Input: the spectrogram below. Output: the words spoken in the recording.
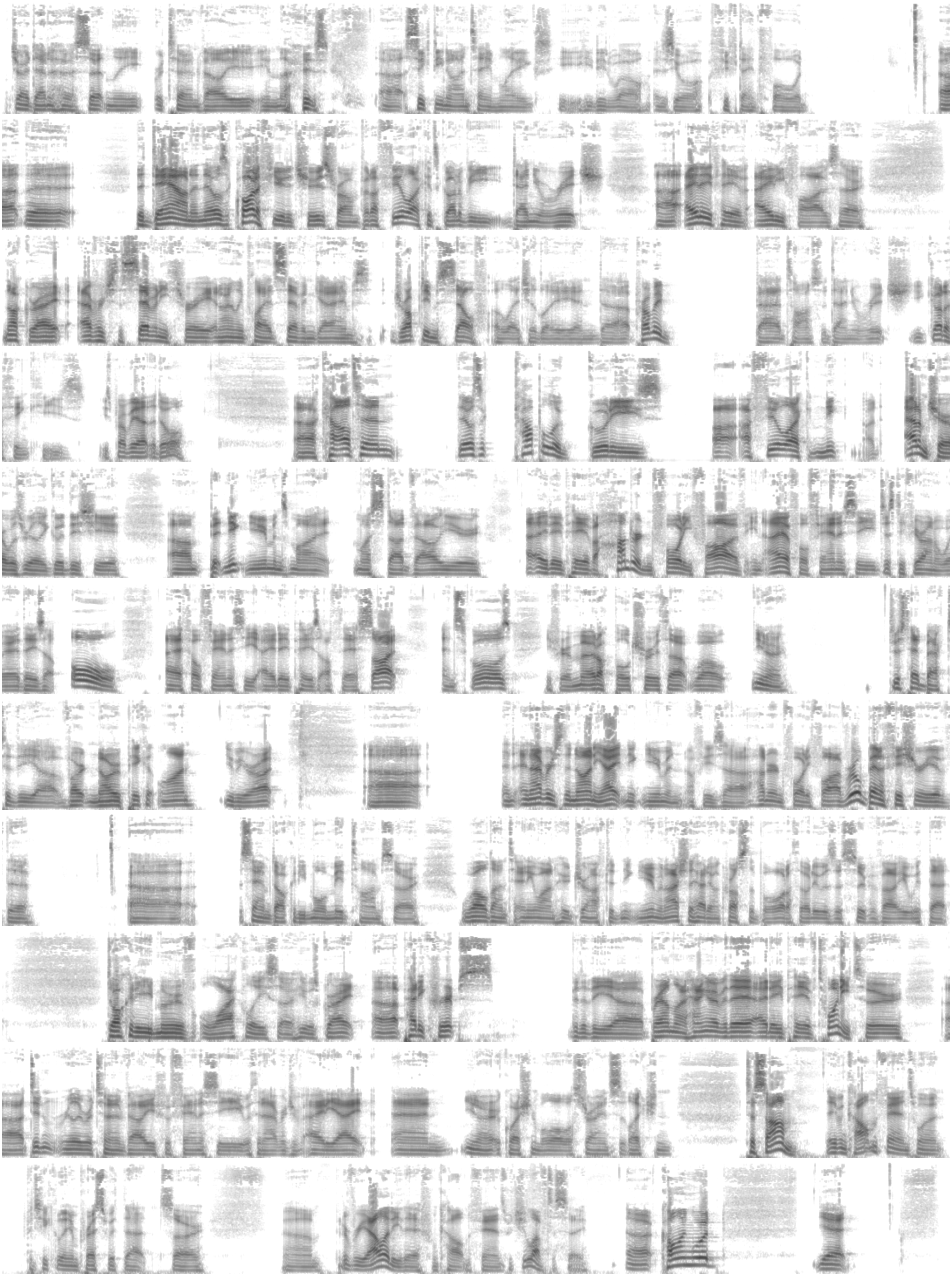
Joe Daniher certainly returned value in those uh, 69 team leagues. He, he did well as your 15th forward. Uh, the the down, and there was quite a few to choose from, but I feel like it's got to be Daniel Rich. Uh, ADP of 85, so not great. Averaged to 73 and only played seven games. Dropped himself allegedly, and uh, probably bad times for Daniel Rich. You got to think he's he's probably out the door. Uh, Carlton, there was a couple of goodies. Uh, I feel like Nick Adam Cerra was really good this year, um, but Nick Newman's my my stud value. ADP of 145 in AFL fantasy. Just if you're unaware, these are all AFL Fantasy ADPs off their site and scores. If you're a Murdoch ball truther, well, you know, just head back to the uh, vote no picket line. You'll be right. Uh, and, and average the 98 Nick Newman off his uh, 145. Real beneficiary of the uh, Sam Docherty more mid time. So well done to anyone who drafted Nick Newman. I actually had him across the board. I thought he was a super value with that Docherty move likely, so he was great. Uh, Paddy Cripps, bit of the uh, Brownlow hangover there, ADP of 22. Uh, didn't really return value for fantasy with an average of 88 and, you know, a questionable All Australian selection to some. Even Carlton fans weren't particularly impressed with that. So, um, bit of reality there from Carlton fans, which you love to see. Uh, Collingwood, yeah,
